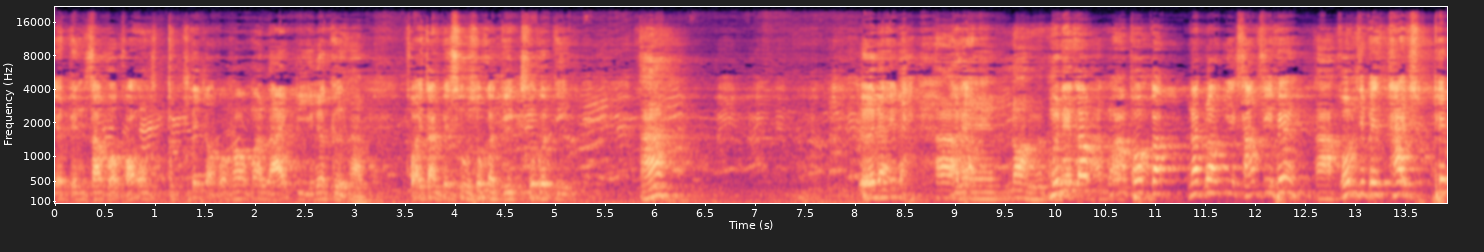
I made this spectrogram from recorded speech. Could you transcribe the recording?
จะเป็นสาวกขององค์พระเจ้าของเขามาหลายปีเหลือเกินครับขอให้ท่านไปสู่สุคติสุคติ ฮะ เออได้ได้อ่าเอาละน้องมื่อนี้ครับมาพบกับนักร้องอีกสามสี่เพลงครับผมจะเป็นไทยเพลง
